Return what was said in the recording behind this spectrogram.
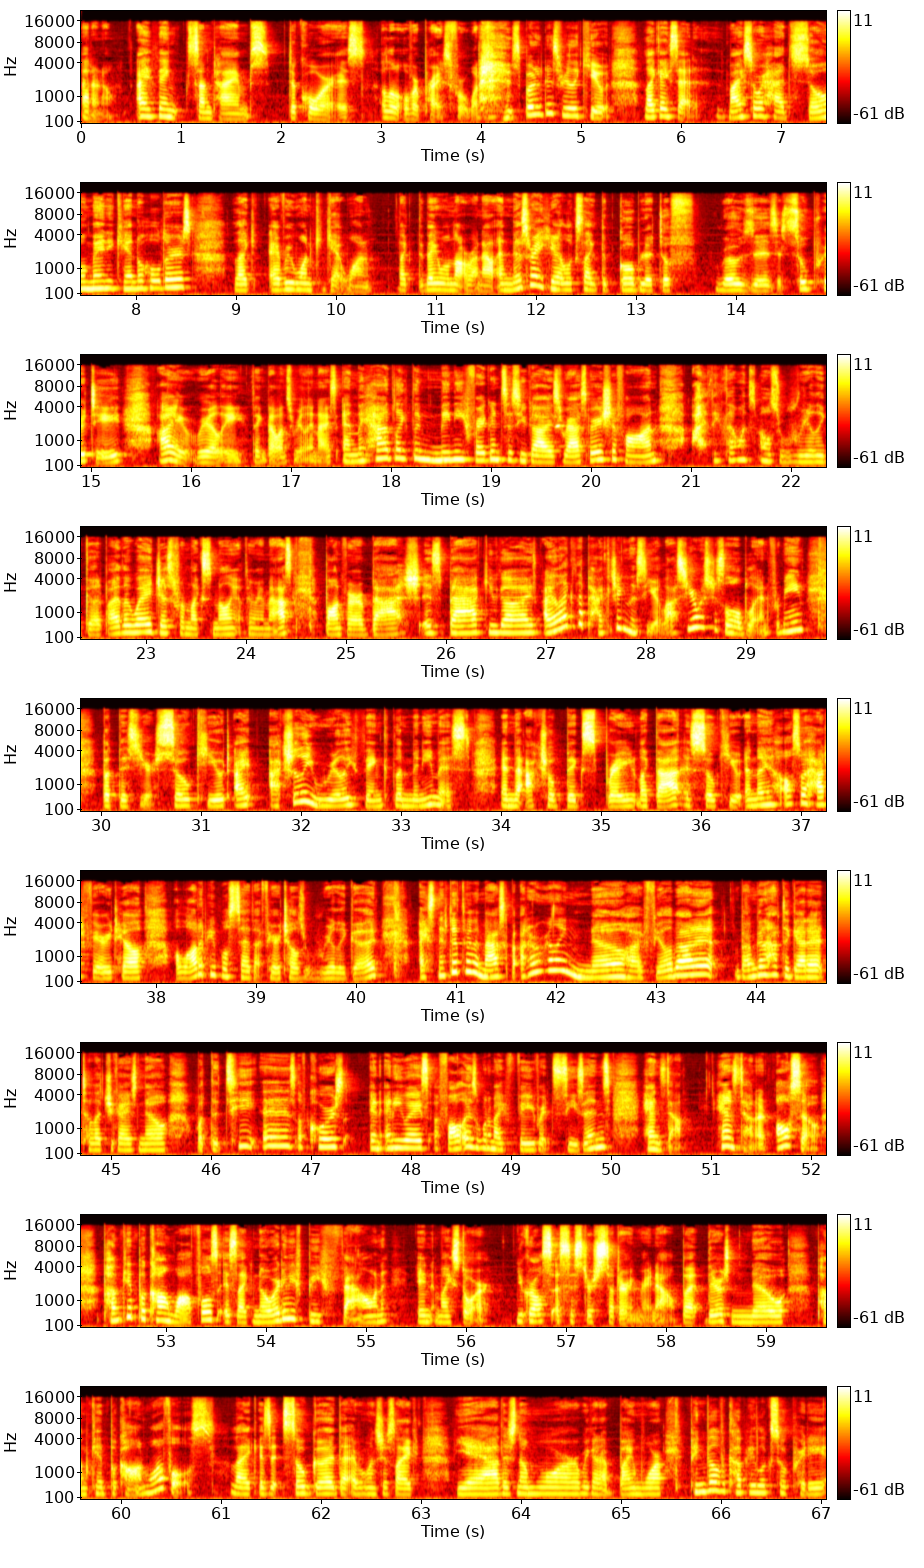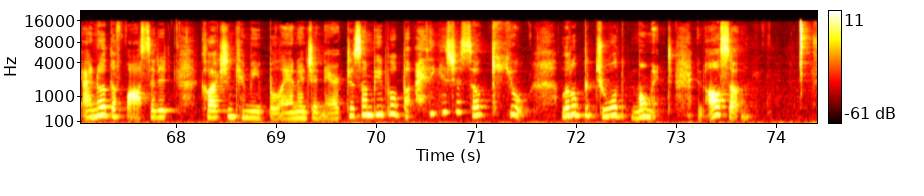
I don't know. I think sometimes decor is a little overpriced for what it is, but it is really cute. Like I said, my store had so many candle holders, like everyone can get one. Like they will not run out. And this right here looks like the goblet of roses. It's so pretty. I really think that one's really nice. And they had like the mini fragrances, you guys. Raspberry chiffon. I think that one smells really good, by the way, just from like smelling it through my mask. Bonfire Bash is back, you guys. I like the packaging this year. Last year was just a little bland for me, but this year so cute. I actually really think the mini mist and the actual big spray like that is so cute. And they also had Fairy Tale. A lot of people said that Fairy Tale is really good. I sniffed it through the mask, but I don't really know how I feel about it but I'm gonna have to get it to let you guys know what the tea is, of course. And anyways, fall is one of my favorite seasons, hands down hands down. And also, pumpkin pecan waffles is like nowhere to be found in my store. Your girl's a sister stuttering right now, but there's no pumpkin pecan waffles. Like, is it so good that everyone's just like, yeah, there's no more, we gotta buy more. Pink Velvet Cupcake looks so pretty. I know the Faceted collection can be bland and generic to some people, but I think it's just so cute. A little bejeweled moment. And also,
